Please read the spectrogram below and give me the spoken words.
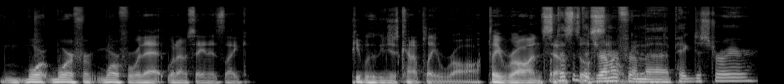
More more for more for that. What I'm saying is like people who can just kind of play raw, play raw and sound. Doesn't the drummer from uh, Pig Destroyer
